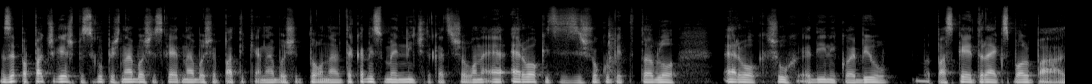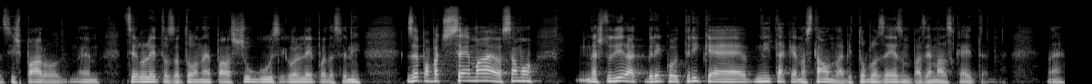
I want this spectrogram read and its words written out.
Zdaj pa pač greš, pa si kupiš najboljši skate, najboljše patike, najboljši to. Ne? Takrat nismo imeli nič, takrat si šel v Airwalk, si si šel kupiti, to je bilo Airwalk, šuh, edini, ko je bil. Pa skate rex, pol pa si šparil vem, celo leto za to, ne pa šugu, si gor lepo, da se ni. Zdaj pa pač vse imajo, samo naštudirati, rekel, trike ni tako enostavno, da bi to bilo za jezem, pa zdaj malo skater. Ne.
